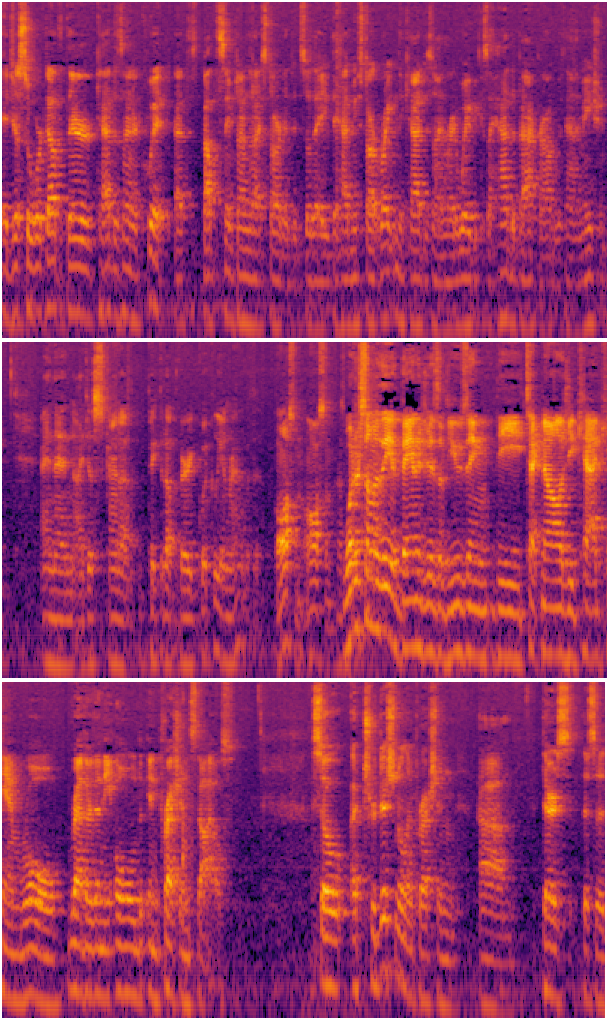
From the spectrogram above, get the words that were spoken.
it just so worked out that their CAD designer quit at about the same time that I started, and so they, they had me start writing the CAD design right away because I had the background with animation. And then I just kind of picked it up very quickly and ran with it. Awesome, awesome. What are some of the advantages of using the technology CAD CAM roll rather than the old impression styles? So a traditional impression, um, there's there's a,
